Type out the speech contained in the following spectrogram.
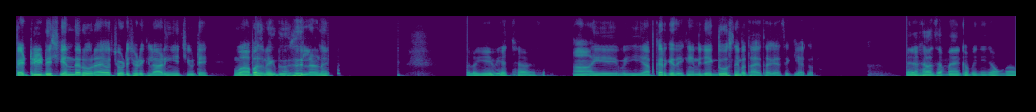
پیٹری ڈش کے اندر ہو رہا ہے اور چھوٹے چھوٹے کھلاڑی ہیں چیوٹے وہ آپس میں ایک دوسرے سے لڑ رہے ہیں۔ چلو یہ بھی اچھا ویسے۔ ہاں یہ بھائی آپ کر کے دیکھیں۔ مجھے ایک دوست نے بتایا تھا کہ ایسے کیا کرو۔ میرے خیال سے میں کبھی نہیں جاؤں گا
